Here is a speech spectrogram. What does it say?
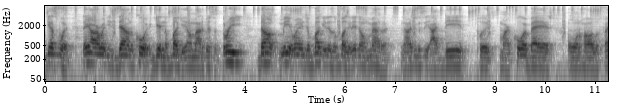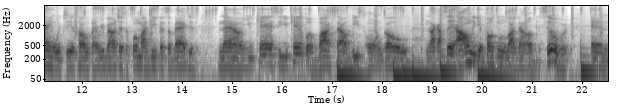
guess what? They already down the court getting a bucket. Don't matter if it's a three, dunk, mid-range, a bucket is a bucket. It don't matter. Now, as you can see, I did put my core badge on Hall of Fame, which is Hall of Fame rebound chaser for my defensive badges. Now, you can see, you can put box out beast on gold. Like I said, I only get post move lockdown up to silver. And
